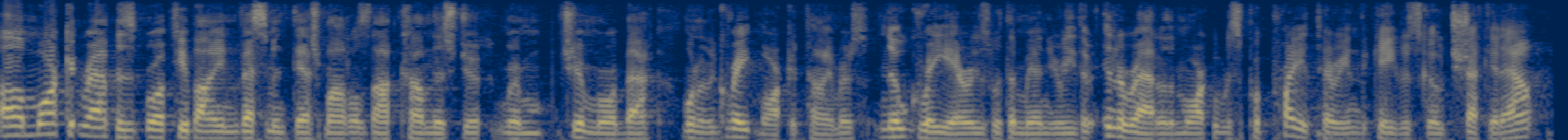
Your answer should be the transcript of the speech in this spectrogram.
Uh, market Wrap is brought to you by investment-models.com. This is Jim Rohrbach, one of the great market timers. No gray areas with the man. You're either in or out of the market with proprietary indicators. Go check it out.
